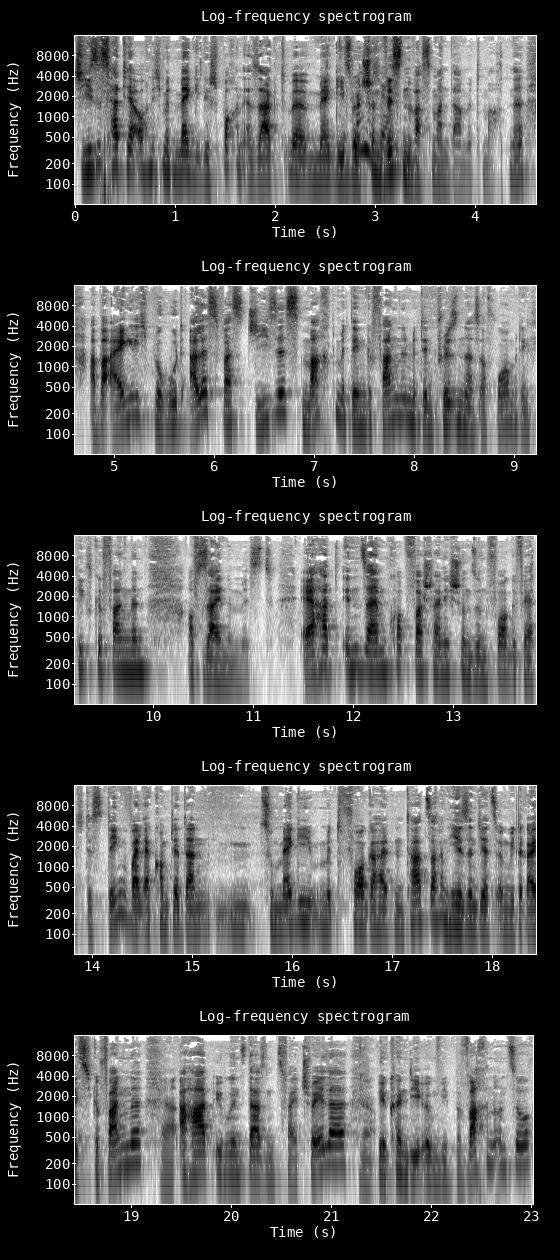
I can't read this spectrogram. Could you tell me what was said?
Jesus hat ja auch nicht mit Maggie gesprochen. Er sagt, äh, Maggie Das wird schon ja. wissen, was man damit macht. Ne? Aber eigentlich beruht alles, was Jesus macht mit den Gefangenen, mit den Prisoners of War, mit den Kriegsgefangenen, auf seinem Mist. Er hat in seinem Kopf wahrscheinlich schon so ein vorgefertigtes Ding, weil er kommt ja dann m, zu Maggie mit vorgehaltenen Tatsachen. Hier sind jetzt irgendwie 30 Gefangene. Ja. Aha, übrigens, da sind zwei Trailer. Ja. Wir können die irgendwie bewachen und so.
